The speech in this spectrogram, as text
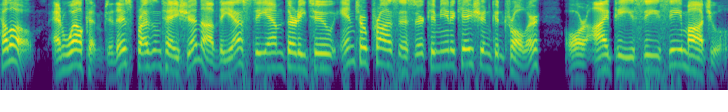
Hello, and welcome to this presentation of the STM32 Interprocessor Communication Controller, or IPCC module.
